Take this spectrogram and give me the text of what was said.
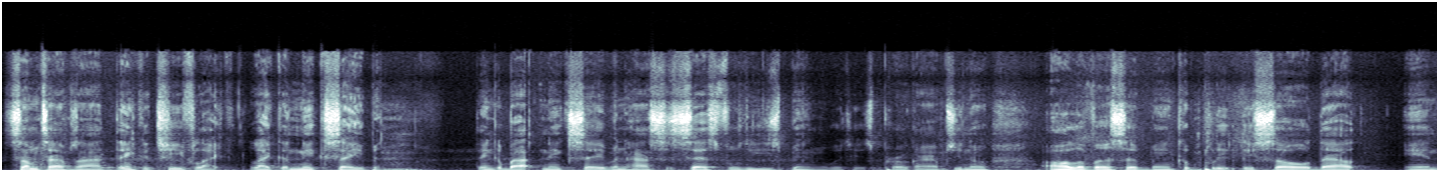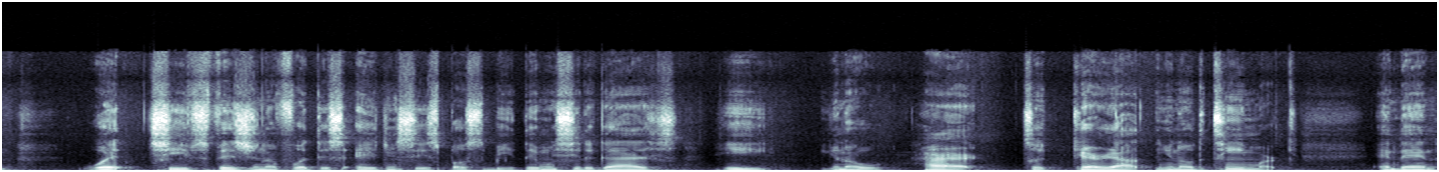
sometimes I think a Chief like like a Nick Saban. Think about Nick Saban, how successful he's been with his programs. You know, all of us have been completely sold out in what Chief's vision of what this agency is supposed to be. Then we see the guys he, you know, hired to carry out, you know, the teamwork. And then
